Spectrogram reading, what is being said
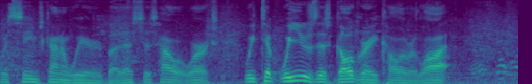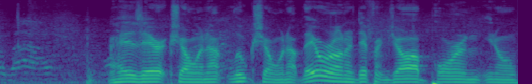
which seems kind of weird, but that's just how it works. We tip we use this gull gray color a lot. Here's Eric showing up, Luke showing up. They were on a different job pouring, you know,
